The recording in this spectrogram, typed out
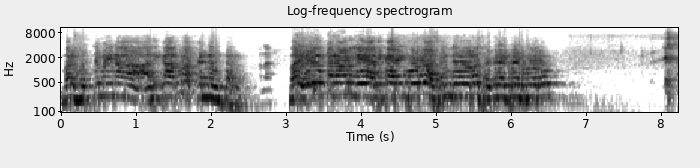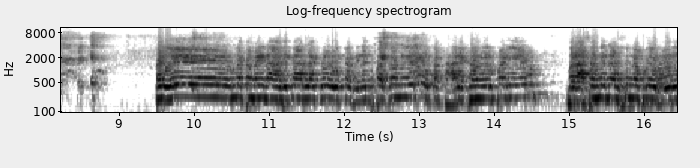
మరి ముఖ్యమైన అధికారులు అక్కడనే ఉంటారు. మరి ఏ ఒక్కనాడు ఏ అధికారికి పోరు అసెంబ్లీ పోరు సెక్రటరేట్ పోరు మరి ఏ ఉన్నతమైన అధికారులకు ఒక వినతి పత్రం వేయరు ఒక కార్యక్రమం ఏర్పాటు చేయరు మరి అసెంబ్లీ నడుస్తున్నప్పుడు ఊరే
